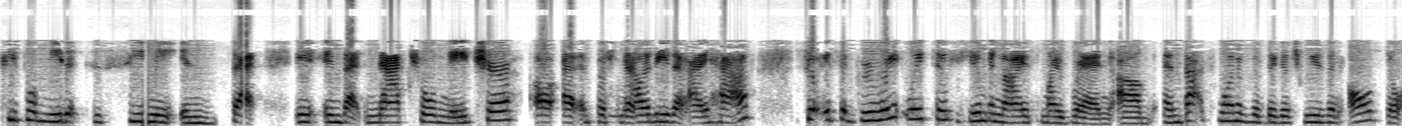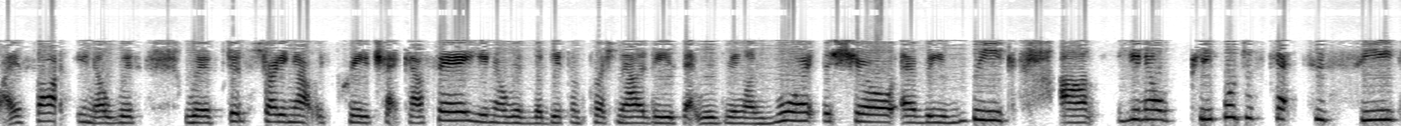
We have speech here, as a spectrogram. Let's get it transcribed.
people needed to see me in that in, in that natural nature uh, and personality that I have. So it's a great way to humanize my brand, um, and that's one of the biggest reasons. Also, I thought, you know, with with just starting out with Creative Chat Cafe, you know, with the different personalities that we bring on board the show every week, um, you know, people just get to see,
